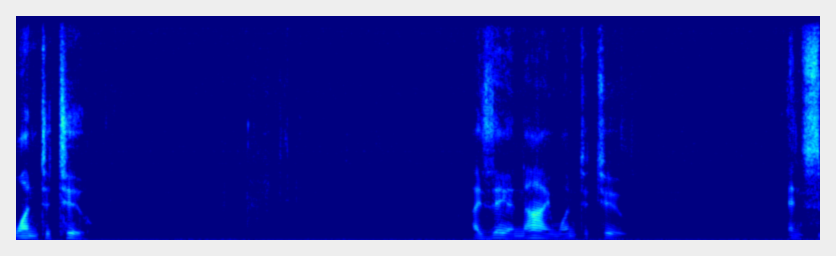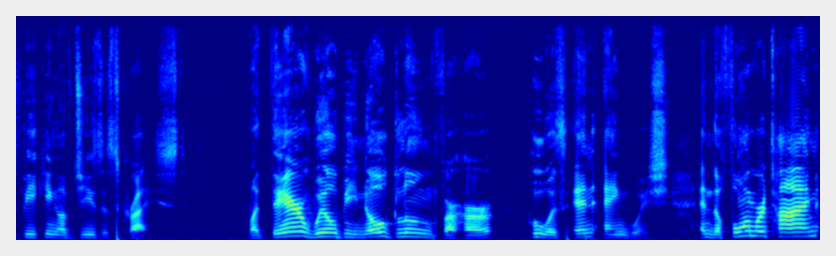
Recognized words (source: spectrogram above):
1 to 2. Isaiah 9 1 to 2. And speaking of Jesus Christ, but there will be no gloom for her who was in anguish. In the former time,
